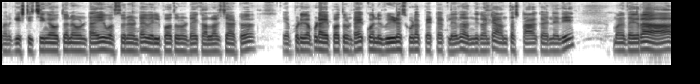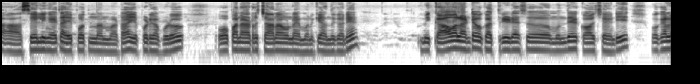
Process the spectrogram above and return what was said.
మనకి స్టిచ్చింగ్ అవుతూనే ఉంటాయి వస్తూనే ఉంటాయి వెళ్ళిపోతూ ఉంటాయి కలర్ చార్ట్ ఎప్పటికప్పుడు అయిపోతుంటాయి. కొన్ని వీడియోస్ కూడా పెట్టట్లేదు. ఎందుకంటే అంత స్టాక్ అనేది మన దగ్గర సేలింగ్ అయితే అయిపోతుంది అనమాట ఎప్పటికప్పుడు ఓపెన్ ఆర్డర్ చాలా ఉన్నాయి మనకి. అందుకని మీకు కావాలంటే ఒక త్రీ డేస్ ముందే కాల్ చేయండి. ఒకవేళ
